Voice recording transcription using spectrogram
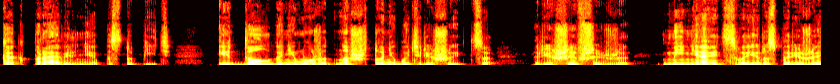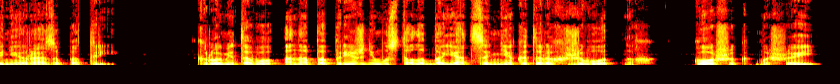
как правильнее поступить, и долго не может на что-нибудь решиться – Решившись же, меняет свои распоряжения раза по три. Кроме того, она по-прежнему стала бояться некоторых животных – кошек, мышей.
